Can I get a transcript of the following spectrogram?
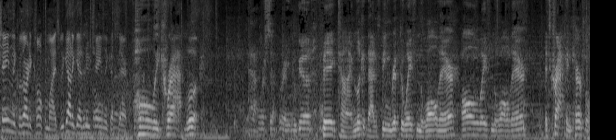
chain link was already compromised. We got to get a new chain link up there. Holy crap! Look, yeah, we're separating good. big time. Look at that. It's being ripped away from the wall there, all the way from the wall there. It's cracking. Careful.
